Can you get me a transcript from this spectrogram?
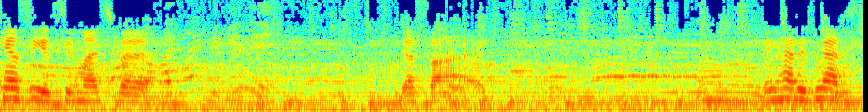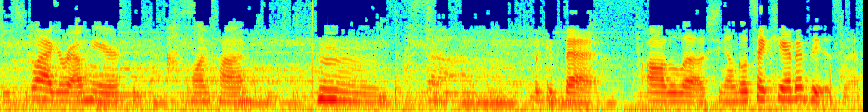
Can't see it too much, but yes, I. Mm, they had His Majesty's flag around here one time. Hmm. Look at that. All the love. She gonna go take care of their business.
